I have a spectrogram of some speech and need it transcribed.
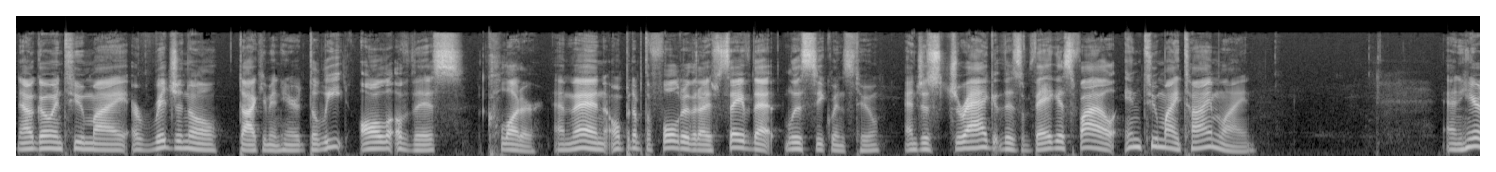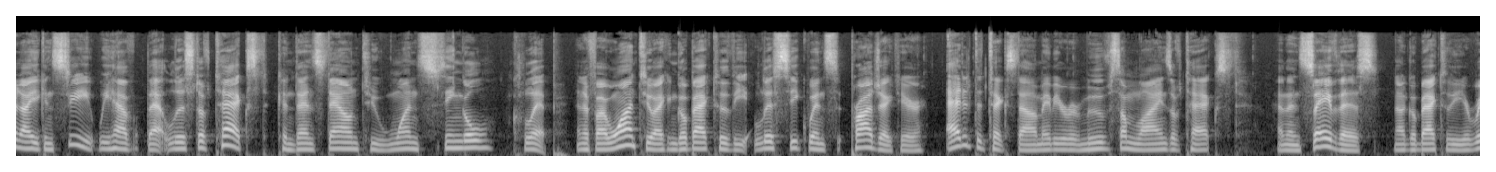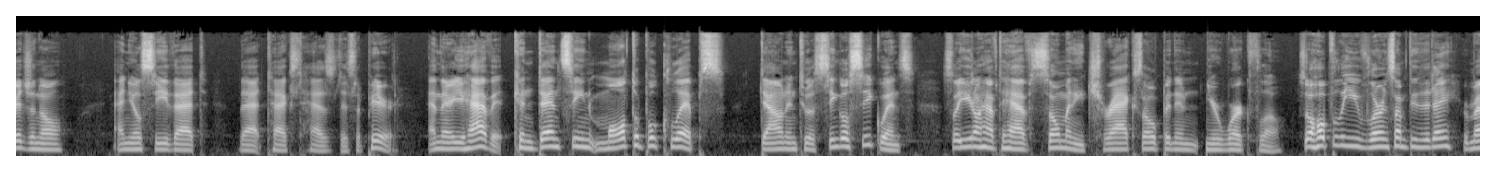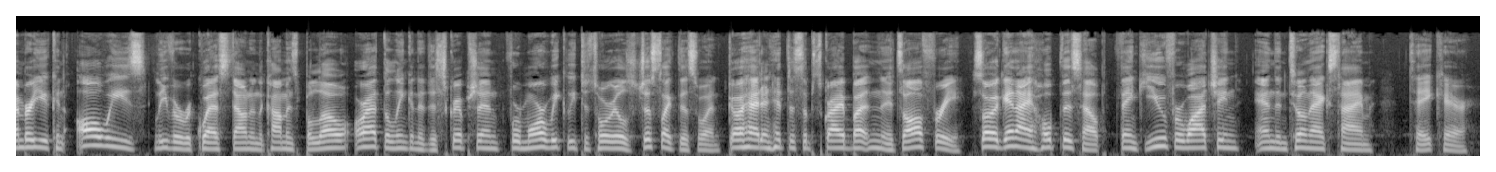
Now go into my original document here, delete all of this clutter, and then open up the folder that I've saved that list sequence to, and just drag this Vegas file into my timeline. And here now you can see we have that list of text condensed down to one single clip. And if I want to, I can go back to the list sequence project here, edit the text down, maybe remove some lines of text, and then save this. Now go back to the original and you'll see that that text has disappeared. And there you have it, condensing multiple clips down into a single sequence so you don't have to have so many tracks open in your workflow. So hopefully you've learned something today. Remember, you can always leave a request down in the comments below or at the link in the description for more weekly tutorials just like this one. Go ahead and hit the subscribe button. It's all free. So again, I hope this helped. Thank you for watching and until next time, take care.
